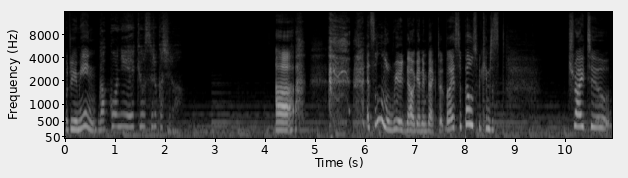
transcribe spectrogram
What do you mean? 学校に影響するかしら Uh, it's a little weird now getting back to it, but I suppose we can just try to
